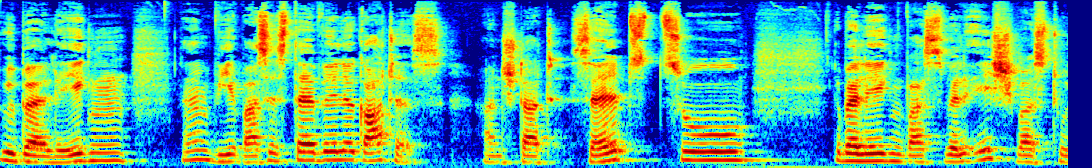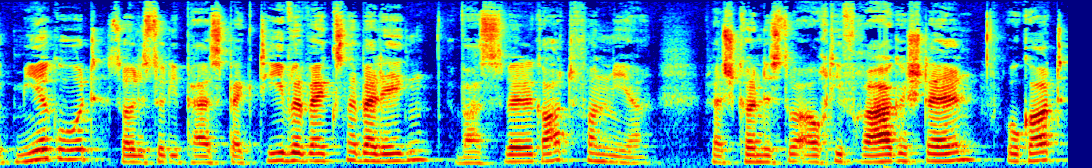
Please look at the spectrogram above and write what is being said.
überlegen, ne, wie, was ist der Wille Gottes? Anstatt selbst zu überlegen, was will ich, was tut mir gut, solltest du die Perspektive wechseln, überlegen, was will Gott von mir. Vielleicht könntest du auch die Frage stellen, O Gott,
